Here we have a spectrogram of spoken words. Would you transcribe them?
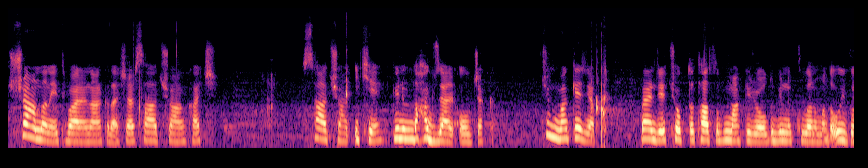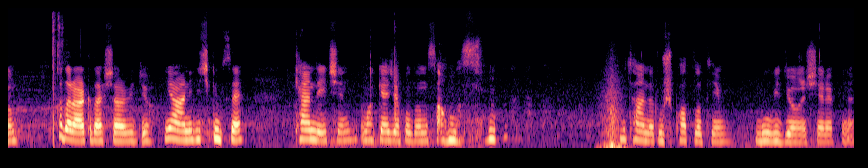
Şu andan itibaren arkadaşlar saat şu an kaç? Saat şu an 2. Günüm daha güzel olacak. Çünkü makyaj yaptım. Bence çok da tatlı bir makyaj oldu. Günlük kullanıma da uygun. Bu kadar arkadaşlar video. Yani hiç kimse kendi için makyaj yapıldığını sanmasın. bir tane ruj patlatayım bu videonun şerefine.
